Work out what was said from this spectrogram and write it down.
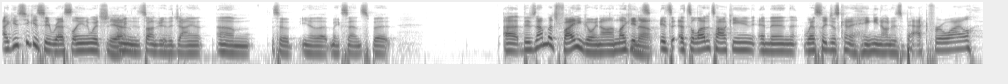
I guess you could say wrestling, which I mean it's Andre the Giant, um, so you know that makes sense. But uh, there's not much fighting going on. Like it's No. it's it's a lot of talking, and then Wesley just kind of hanging on his back for a while,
